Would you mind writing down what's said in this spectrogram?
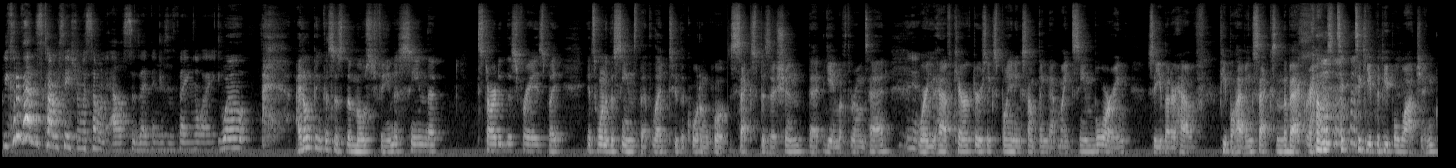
We could have had this conversation with someone else. Is I think is the thing. Like Well, I don't think this is the most famous scene that started this phrase, but it's one of the scenes that led to the quote unquote sexposition that Game of Thrones had, yeah. where you have characters explaining something that might seem boring, so you better have people having sex in the background to, to keep the people watching.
